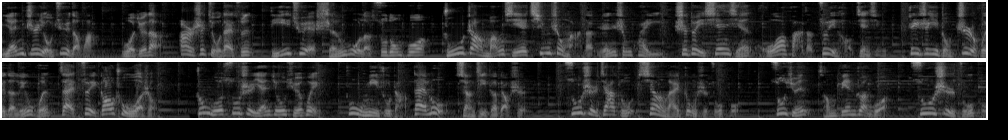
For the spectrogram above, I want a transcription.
言之有据的话。我觉得二十九代孙的确神悟了苏东坡“竹杖芒鞋轻胜马”的人生快意，是对先贤活法的最好践行。这是一种智慧的灵魂在最高处握手。中国苏轼研究学会副秘书长戴璐向记者表示，苏轼家族向来重视族谱，苏洵曾编撰过《苏轼族谱》，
